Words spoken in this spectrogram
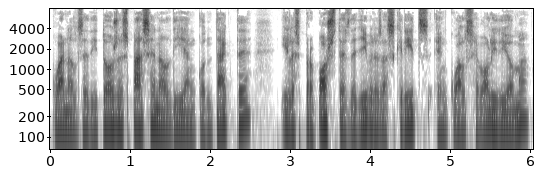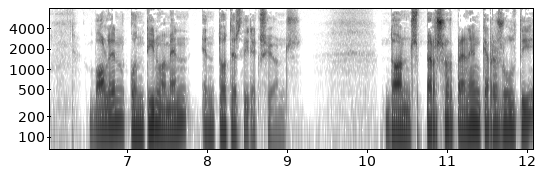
quan els editors es passen el dia en contacte i les propostes de llibres escrits en qualsevol idioma volen contínuament en totes direccions. Doncs, per sorprenent que resulti,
